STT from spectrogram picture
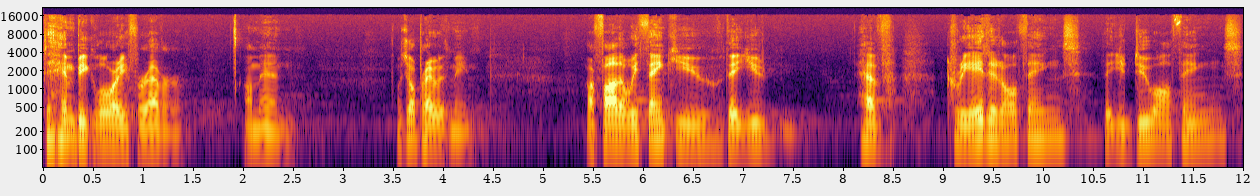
To him be glory forever. Amen. Would y'all pray with me? Our Father, we thank you that you have created all things, that you do all things,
